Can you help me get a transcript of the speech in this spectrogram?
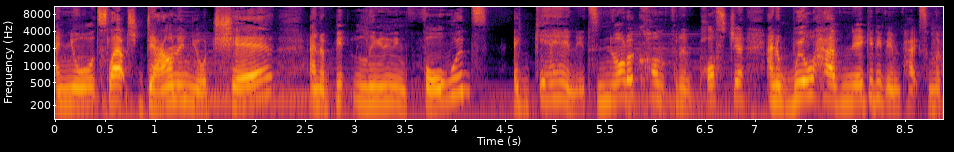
and you're slouched down in your chair and a bit leaning forwards, again, it's not a confident posture and it will have negative impacts on the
